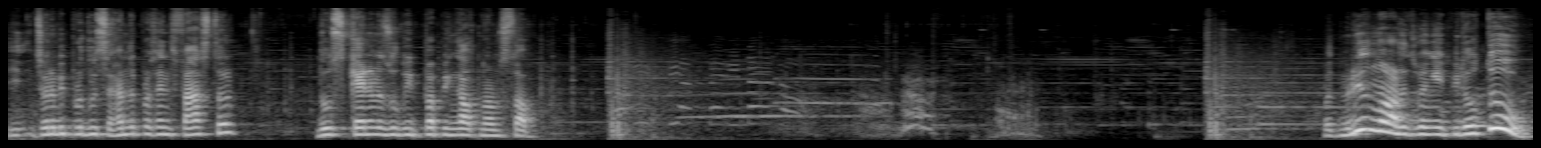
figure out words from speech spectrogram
It's gonna be produced 100% faster. Those cannons will be popping out non-stop. But Marine Lord is going Imperial too.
